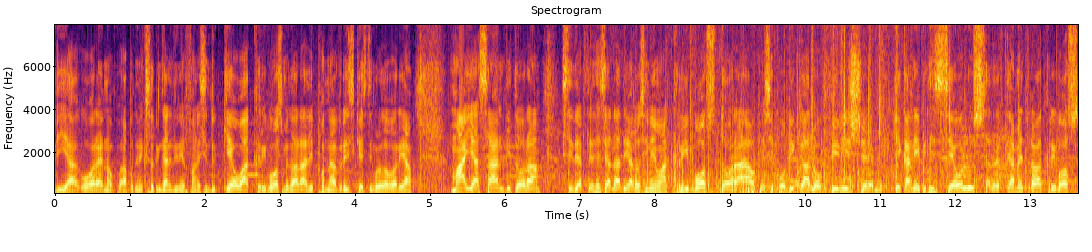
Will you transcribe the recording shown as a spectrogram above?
Διαγόρα ενώ από την εξωτερική κάνει την εμφάνισή του και ο ακριβώς με τον Αράδηπο να βρίσκεται στην πρωτοπορία. Μάγια Σάντι τώρα στη δεύτερη θέση αλλά διαλός είναι ο ακριβώς τώρα ο οποίος έχει πολύ καλό finish και κάνει επίθεση σε όλους στα τελευταία μέτρα ο ακριβώς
